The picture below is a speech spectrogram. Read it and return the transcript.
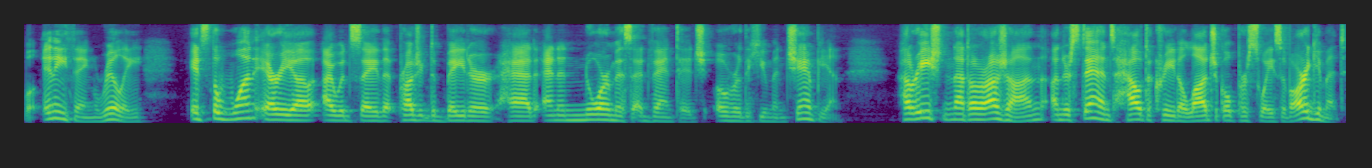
well, anything really. It's the one area I would say that Project Debater had an enormous advantage over the human champion. Harish Natarajan understands how to create a logical, persuasive argument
